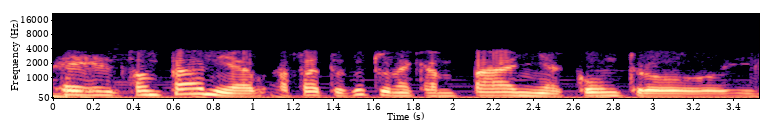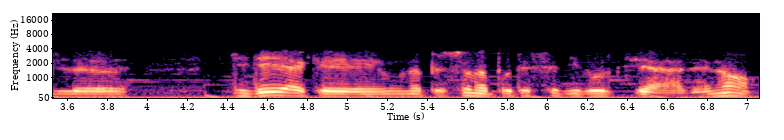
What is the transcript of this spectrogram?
E Fampani ha, ha fatto tutta una campagna contro il, l'idea che una persona potesse divorziare, no?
